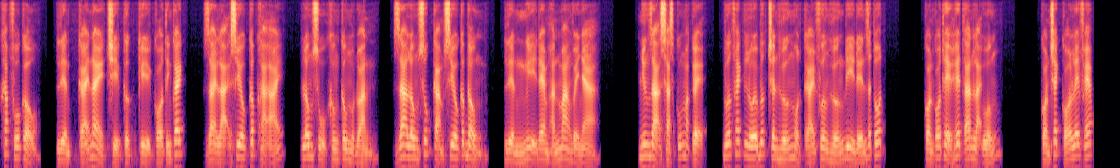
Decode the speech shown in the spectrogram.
khắp phố cầu, liền cái này chỉ cực kỳ có tính cách, dài lại siêu cấp khả ái, lông sủ không công một đoàn, da lông xúc cảm siêu cấp đồng, liền nghĩ đem hắn mang về nhà. Nhưng dạ sạt cũng mặc kệ, bước phách lối bước chân hướng một cái phương hướng đi đến rất tốt. Còn có thể hết ăn lại uống. Còn trách có lễ phép.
